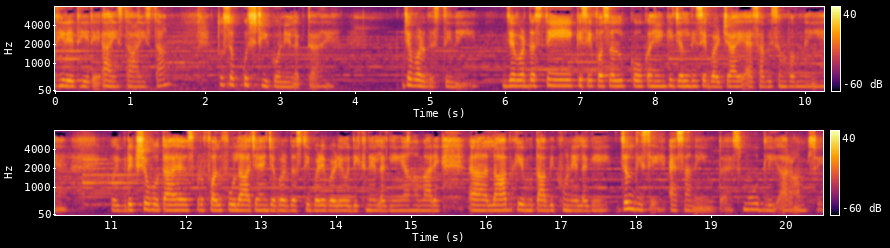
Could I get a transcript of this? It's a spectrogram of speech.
धीरे धीरे आहिस्ता आहिस्ता तो सब कुछ ठीक होने लगता है। ज़बरदस्ती नहीं। ज़बरदस्ती किसी फ़सल को कहें कि जल्दी से बढ़ जाए, ऐसा भी संभव नहीं है। कोई वृक्ष होता है, उस पर फल फूल आ जाएँ, ज़बरदस्ती बड़े बड़े वो दिखने लगें या हमारे लाभ के मुताबिक होने लगे। जल्दी से ऐसा नहीं होता है, स्मूथली आराम से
